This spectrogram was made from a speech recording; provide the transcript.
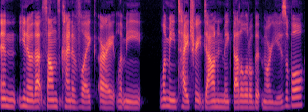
And, you know, that sounds kind of like, all right, let me let me titrate down and make that a little bit more usable.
